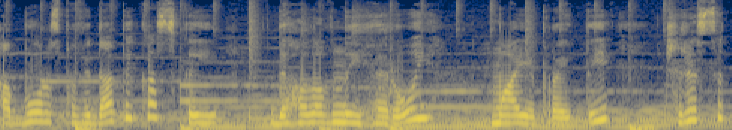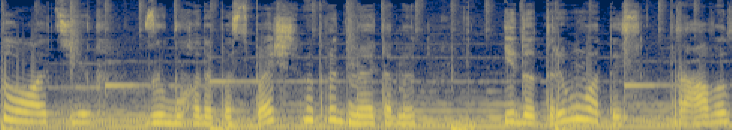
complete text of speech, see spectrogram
або розповідати казки, де головний герой має пройти через ситуацію з вибухонебезпечними предметами і дотримуватись правил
